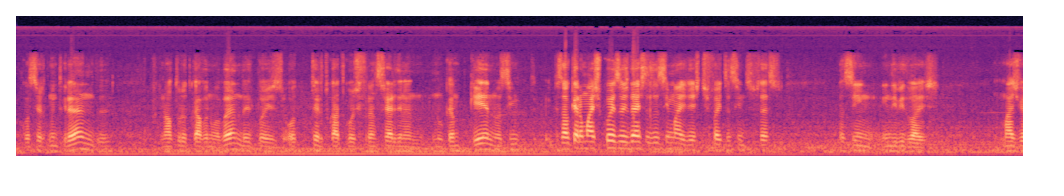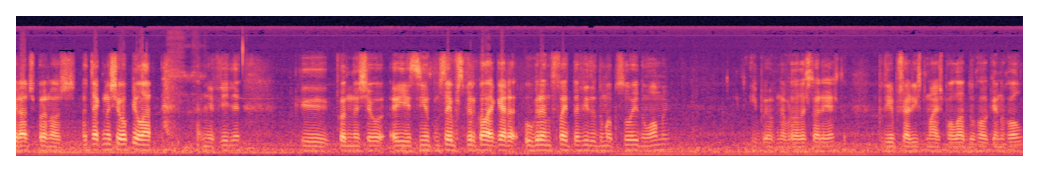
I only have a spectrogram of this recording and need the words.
um concerto muito grande, na altura tocava numa banda, e depois ou ter tocado com os Franz Ferdinand no campo pequeno, assim, pensava que eram mais coisas destas, assim, mais estes feitos assim de sucesso, assim, individuais, mais virados para nós. Até que nasceu a Pilar, a minha filha, que quando nasceu, aí assim eu comecei a perceber qual é que era o grande feito da vida de uma pessoa e de um homem, e na verdade a história é esta, podia puxar isto mais para o lado do rock and roll,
